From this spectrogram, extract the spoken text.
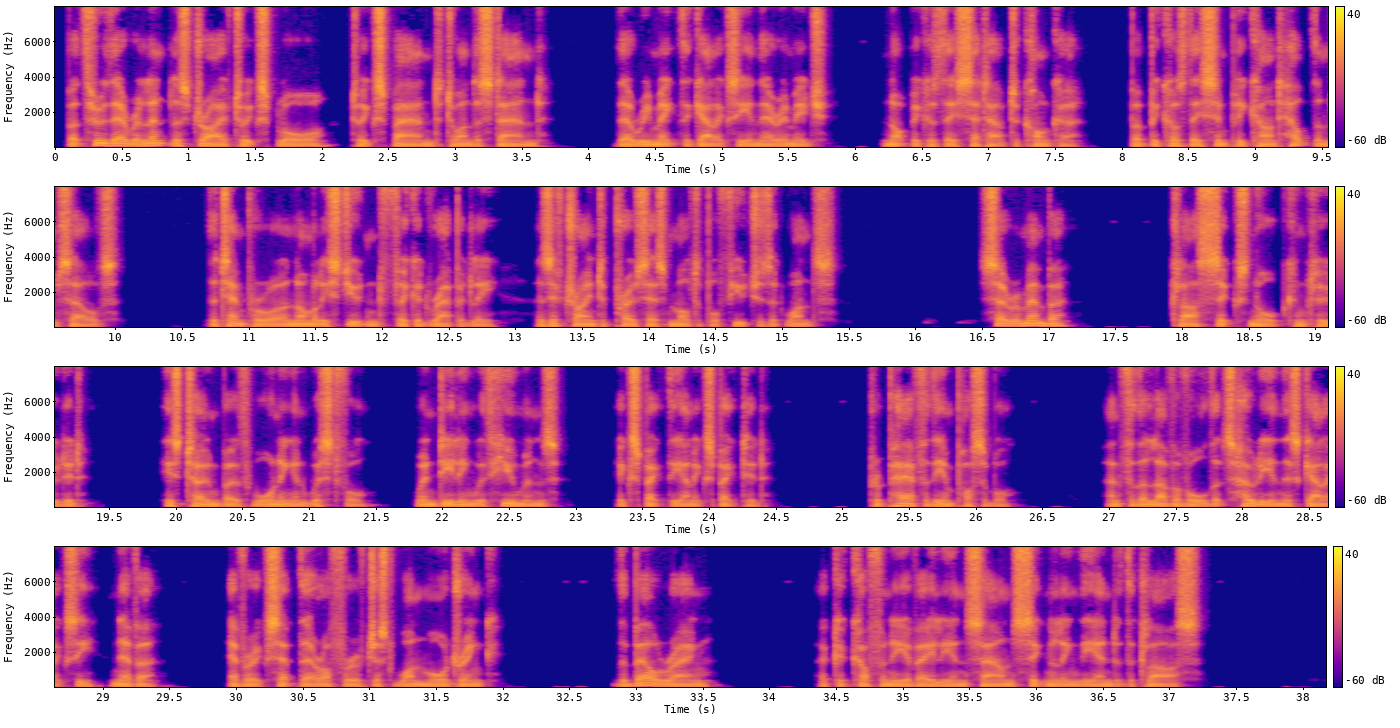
but through their relentless drive to explore, to expand, to understand. They'll remake the galaxy in their image, not because they set out to conquer, but because they simply can't help themselves. The temporal anomaly student flickered rapidly, as if trying to process multiple futures at once. So remember, Class Zyx'norp concluded, his tone both warning and wistful, when dealing with humans, expect the unexpected. Prepare for the impossible. And for the love of all that's holy in this galaxy, never, ever accept their offer of just one more drink. The bell rang, a cacophony of alien sounds signaling the end of the class.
